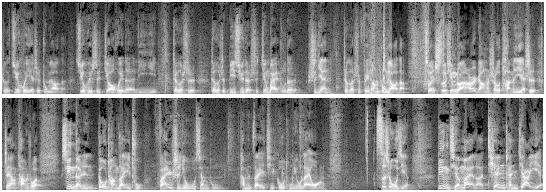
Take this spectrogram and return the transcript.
这个聚会也是重要的，聚会是教会的礼仪，这个是这个是必须的，是敬拜主的时间，这个是非常重要的。所以《使徒行传》二章的时候，他们也是这样，他们说，信的人都常在一处，凡事有无相通，他们在一起沟通有来往。四十五节，并且卖了田产家业，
